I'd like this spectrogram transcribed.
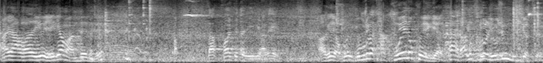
아야 맞아. 이거 얘기하면 안 되는데. 나 구할 때까지 얘기 안 해 아 그냥 뭐 우리가 다 구해놓고 얘기하자. 아, 나도. 그걸 요즘 느꼈어요.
